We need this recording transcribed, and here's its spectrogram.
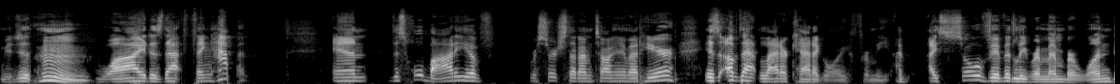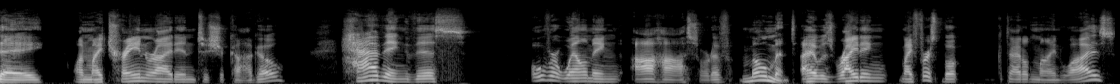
you just, hmm, why does that thing happen? And this whole body of research that I'm talking about here is of that latter category for me. I, I so vividly remember one day on my train ride into Chicago having this overwhelming aha sort of moment. I was writing my first book titled Mindwise,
